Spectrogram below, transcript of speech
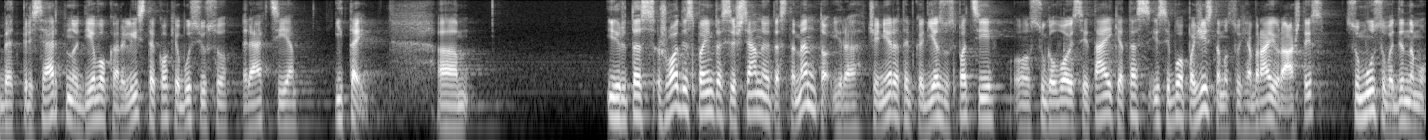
bet prisartino Dievo karalystę, kokia bus jūsų reakcija į tai. Ir tas žodis paimtas iš Senojo testamento yra, čia nėra taip, kad Jėzus pats jį sugalvojusiai taikė, tas jisai buvo pažįstamas su hebrajų raštais, su mūsų vadinamu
